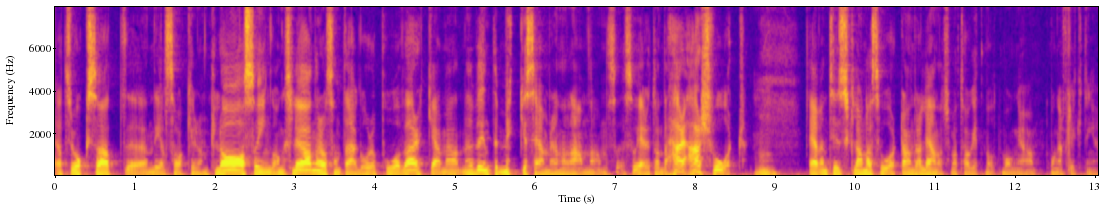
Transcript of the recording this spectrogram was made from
Jag tror också att eh, en del saker runt LAS och ingångslöner och sånt där går att påverka. Men, men vi är inte mycket sämre än någon annan. Så, så är det. Utan det här är svårt. Även Tyskland har svårt. Andra länder som har tagit emot många, många flyktingar.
